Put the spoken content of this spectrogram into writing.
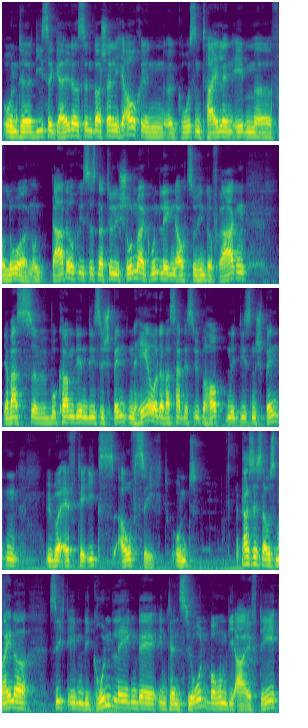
Und äh, diese Gelder sind wahrscheinlich auch in äh, großen Teilen eben äh, verloren. Und dadurch ist es natürlich schon mal grundlegend auch zu hinterfragen, ja, was, äh, wo kamen denn diese Spenden her oder was hat es überhaupt mit diesen Spenden über FTX auf sich? Und das ist aus meiner Sicht eben die grundlegende Intention, warum die AfD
